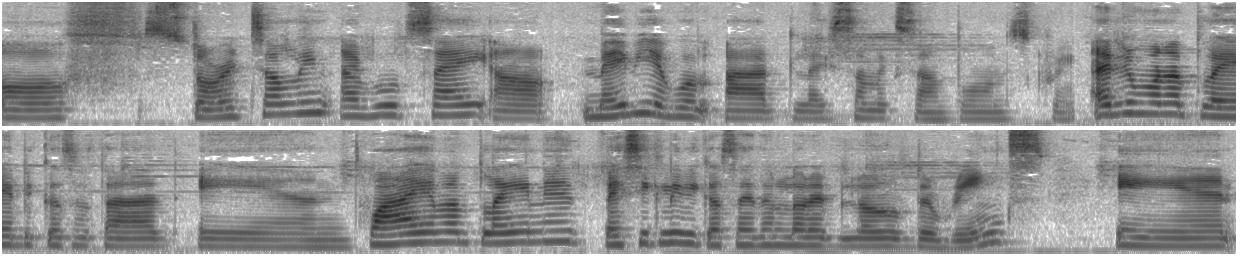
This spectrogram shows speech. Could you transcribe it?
of storytelling, I would say. Uh, maybe I will add like some example on screen. I didn't want to play it because of that, and why am I playing it? Basically because I downloaded Lord of the Rings, and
